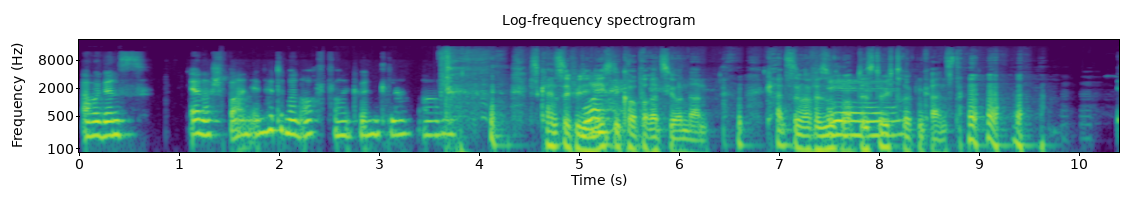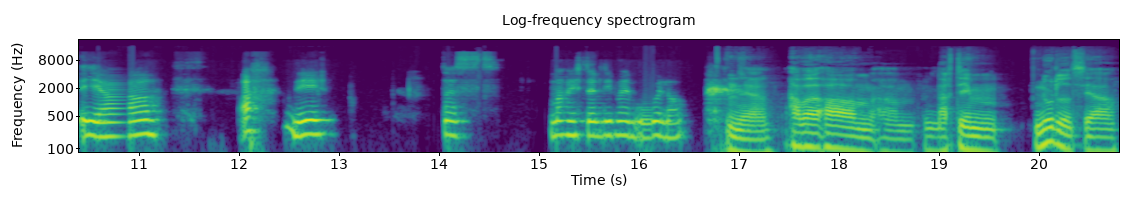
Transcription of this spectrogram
aber ganz ja, nach Spanien hätte man auch fahren können, klar. Das kannst du für die boah. nächste Kooperation dann. kannst du mal versuchen, äh, ob du es durchdrücken kannst. ja. Ach, nee. Das mache ich dann lieber im Urlaub. Ja, aber ähm, ähm, nachdem Noodles ja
